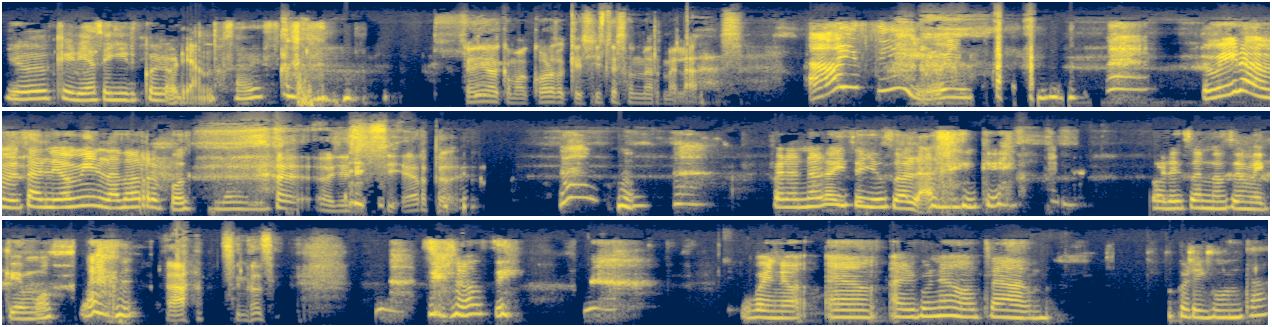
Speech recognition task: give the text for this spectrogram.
Yo quería seguir coloreando, ¿sabes? Lo único que me acuerdo que hiciste son mermeladas. ¡Ay, sí! Oye, mira, me salió mi lado repostero. Oye, es cierto. ¿eh? Pero no lo hice yo sola, así que por eso no se me quemó. Ah, si no, sí. Si no, sí. Bueno, em, ¿alguna otra pregunta?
